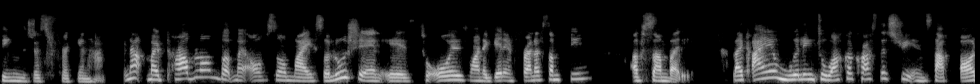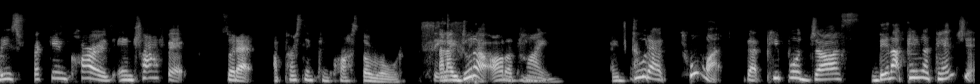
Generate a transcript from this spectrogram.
things just freaking happen. Not my problem, but my also my solution is to always want to get in front of something of somebody. Like I am willing to walk across the street and stop all these freaking cars in traffic so that a person can cross the road. And I do that all the Mhm. time. I do that too much that people just they're not paying attention,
